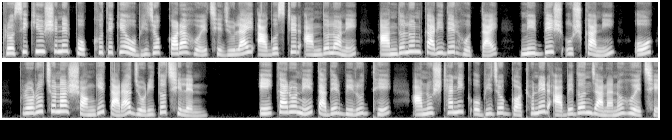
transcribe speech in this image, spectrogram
প্রসিকিউশনের পক্ষ থেকে অভিযোগ করা হয়েছে, জুলাই আগস্টের আন্দোলনে আন্দোলনকারীদের হত্যায় নির্দেশ উস্কানি ও প্ররোচনার সঙ্গে তারা জড়িত ছিলেন। এই কারণে তাদের বিরুদ্ধে আনুষ্ঠানিক অভিযোগ গঠনের আবেদন জানানো হয়েছে।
